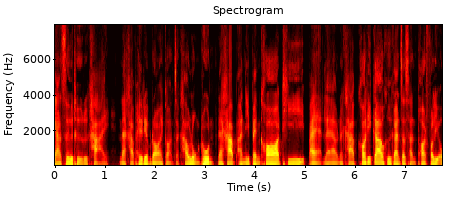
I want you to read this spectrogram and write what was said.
การซื้อถือหรือขาย นะครับให้เรียบร้อยก่อนจะเข้าลงทุนนะครับอันนี้เป็นข้อที่ 8 แล้วนะครับข้อที่ 9 คือการจัดสรรพอร์ตโฟลิโอ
